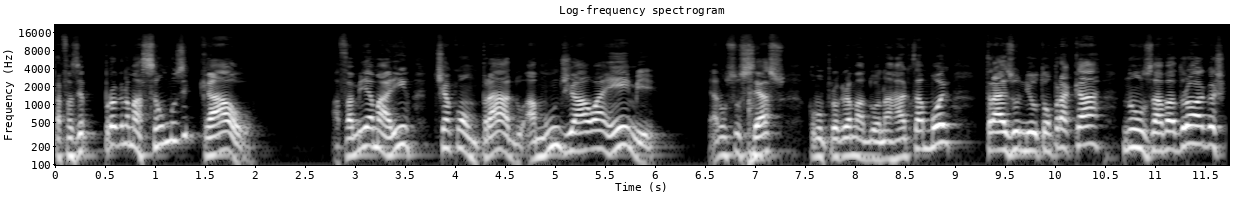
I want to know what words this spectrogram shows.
para fazer programação musical. A família Marinho tinha comprado a Mundial AM. Era um sucesso como programador na Rádio Tamoio, traz o Newton para cá, não usava drogas,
